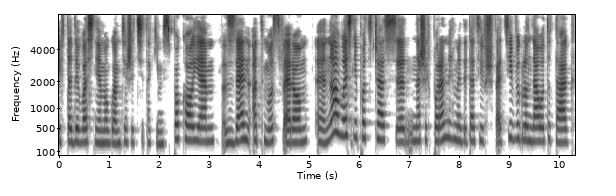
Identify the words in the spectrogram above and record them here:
i wtedy właśnie mogłam cieszyć się takim spokojem, zen atmosferą. No a właśnie podczas naszych porannych medytacji w Szwecji wyglądało to tak,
